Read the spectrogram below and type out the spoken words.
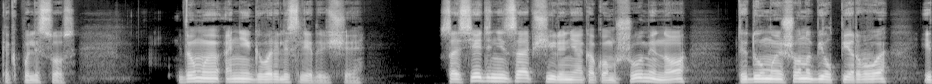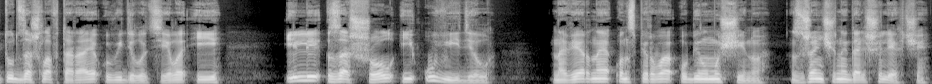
как пылесос. Думаю, они говорили следующее. Соседи не сообщили ни о каком шуме, но... Ты думаешь, он убил первого, и тут зашла вторая, увидела тело и... Или зашел и увидел. Наверное, он сперва убил мужчину. С женщиной дальше легче.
